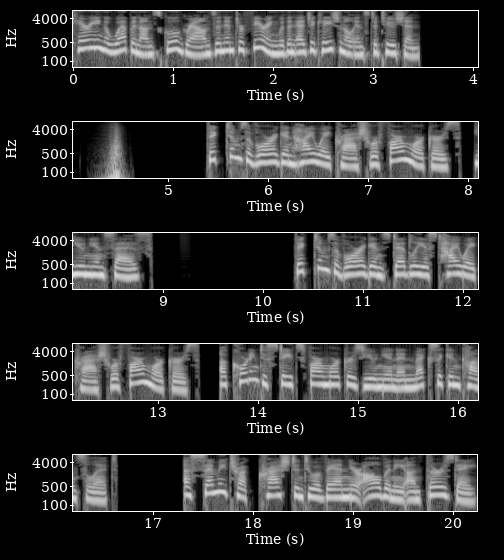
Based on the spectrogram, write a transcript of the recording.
carrying a weapon on school grounds and interfering with an educational institution. Victims of Oregon highway crash were farm workers, union says. Victims of Oregon's deadliest highway crash were farm workers, according to state's Farm Workers Union and Mexican Consulate. A semi-truck crashed into a van near Albany on Thursday,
